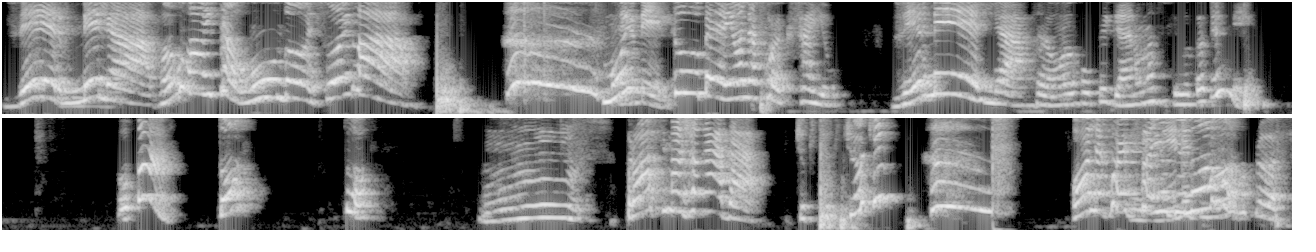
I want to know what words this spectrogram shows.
vermelha. Vamos lá então. Um, dois, foi lá. Muito Vermelho. bem. Olha a cor que saiu. Vermelha. Então eu vou pegar uma sílaba vermelha. Opa! Tô? Tô. Hum. Próxima jogada. Tchuk, tchuk, tchuk. Olha a cor que saiu de novo. de novo. prof.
